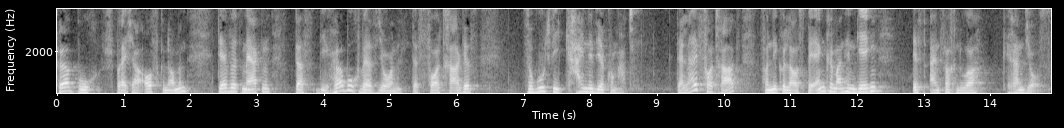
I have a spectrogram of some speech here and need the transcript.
Hörbuchsprecher aufgenommen, der wird merken, dass die Hörbuchversion des Vortrages so gut wie keine Wirkung hat. Der Live-Vortrag von Nikolaus B. Enkelmann hingegen ist einfach nur grandios.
